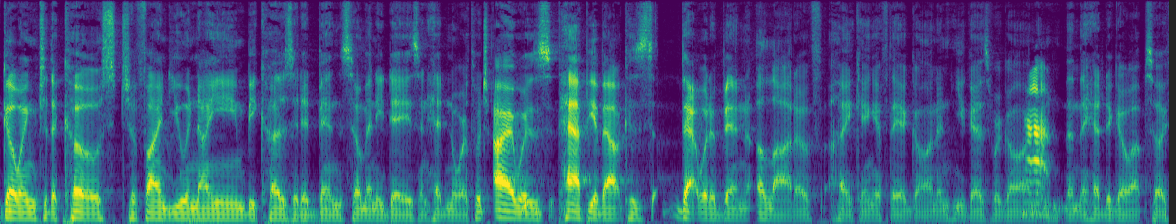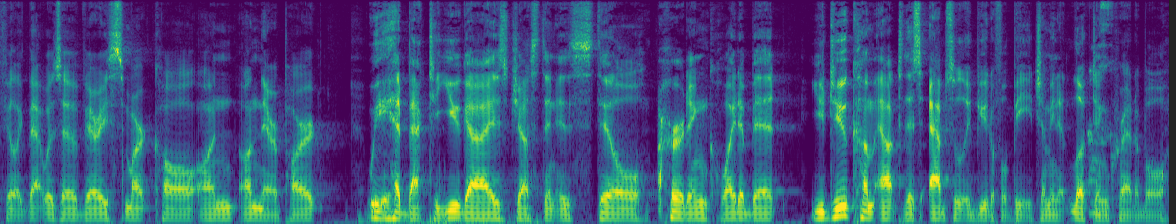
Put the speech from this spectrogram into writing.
going to the coast to find you and Naeem because it had been so many days and head north, which I was happy about because that would have been a lot of hiking if they had gone and you guys were gone yeah. and then they had to go up. So I feel like that was a very smart call on on their part. We head back to you guys. Justin is still hurting quite a bit. You do come out to this absolutely beautiful beach. I mean, it looked oh. incredible.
